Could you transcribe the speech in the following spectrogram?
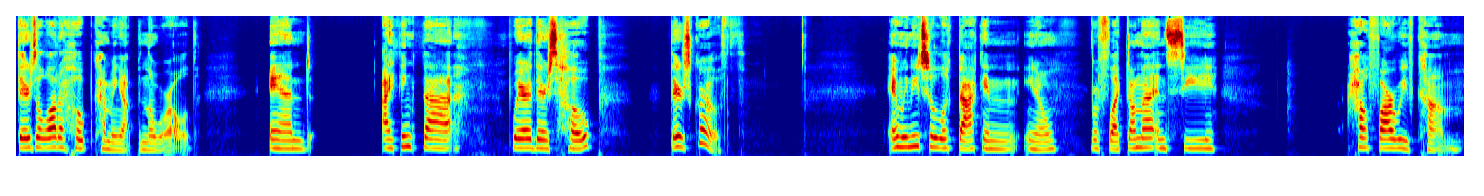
There's a lot of hope coming up in the world. And I think that where there's hope, there's growth. And we need to look back and, you know, reflect on that and see how far we've come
